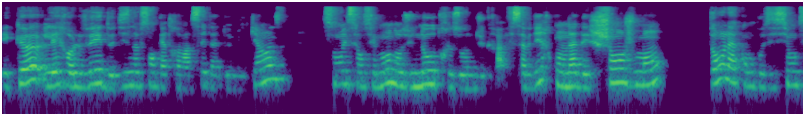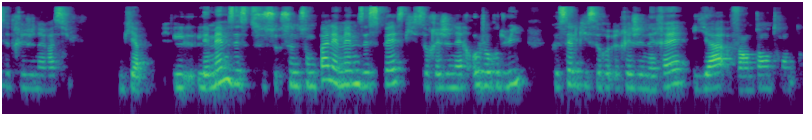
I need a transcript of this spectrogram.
et que les relevés de 1987 à 2015 sont essentiellement dans une autre zone du graphe. Ça veut dire qu'on a des changements dans la composition de cette régénération. Les mêmes, ce ne sont pas les mêmes espèces qui se régénèrent aujourd'hui que celles qui se régénéraient il y a 20 ans, 30 ans.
